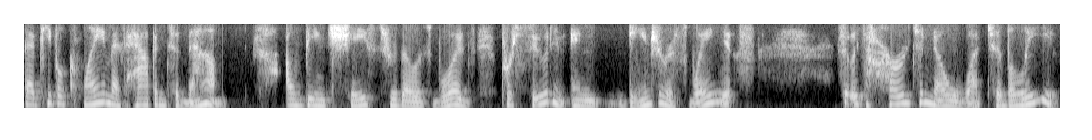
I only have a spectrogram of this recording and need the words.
that people claim have happened to them of being chased through those woods, pursued in, in dangerous ways. So it's hard to know what to believe.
